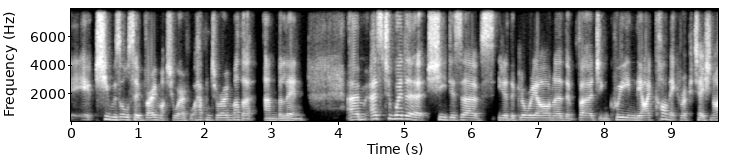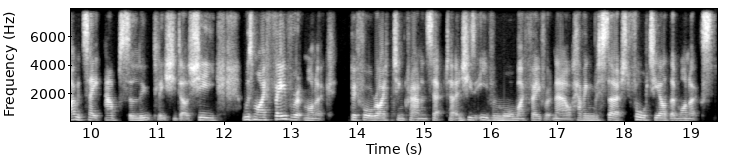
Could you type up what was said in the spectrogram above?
it, she was also very much aware of what happened to her own mother anne boleyn. Um, as to whether she deserves, you know, the Gloriana, the Virgin Queen, the iconic reputation, I would say absolutely she does. She was my favourite monarch before writing Crown and Sceptre, and she's even more my favorite now. Having researched 40 other monarchs,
